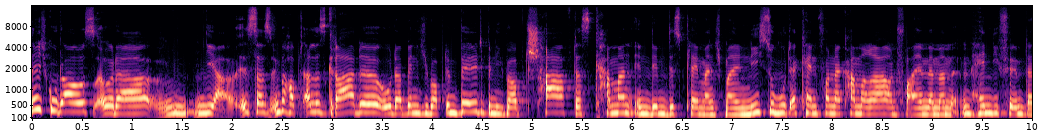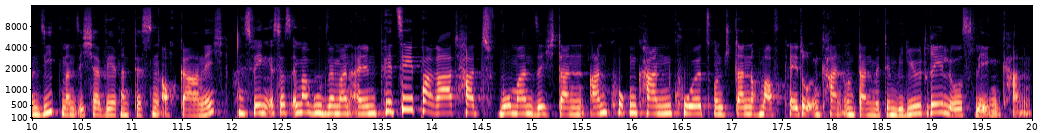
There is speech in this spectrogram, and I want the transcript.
Sehe ich gut aus? Oder ja, ist das überhaupt alles gerade? Oder bin ich überhaupt im Bild? Bin ich überhaupt scharf. Das kann man in dem Display manchmal nicht so gut erkennen von der Kamera und vor allem, wenn man mit dem Handy filmt, dann sieht man sich ja währenddessen auch gar nicht. Deswegen ist das immer gut, wenn man einen PC parat hat, wo man sich dann angucken kann kurz und dann nochmal auf Play drücken kann und dann mit dem Videodreh loslegen kann.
